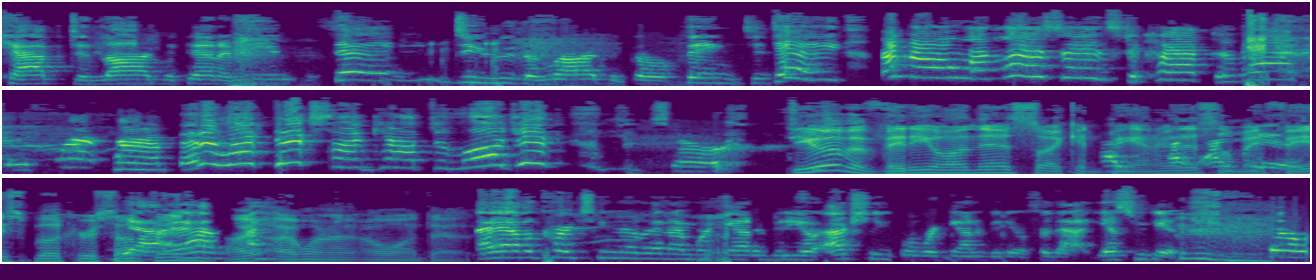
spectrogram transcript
Captain Logic, and I'm here to say, do the logical thing today. But no one listens to Captain Logic. Better luck next time, Captain Logic. So, do you have a video on this so I can banner I, this I, on my do. Facebook or something? Yeah, I, have, I, want to. I want that. I have a cartoon of it. and I'm working on a video. Actually, we're working on a video for that. Yes, we do. So,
